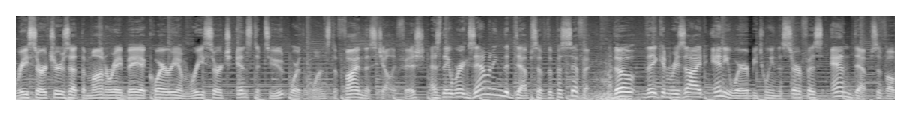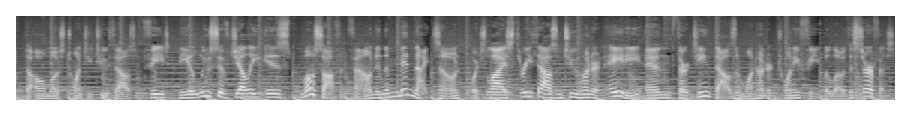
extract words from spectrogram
Researchers at the Monterey Bay Aquarium Research Institute were the ones to find this jellyfish as they were examining the depths of the Pacific. Though they can reside anywhere between the surface and depths of up to almost 22,000 feet, the elusive jelly is most often found in the midnight zone, which lies 3,280 and 13,120 feet below the surface.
